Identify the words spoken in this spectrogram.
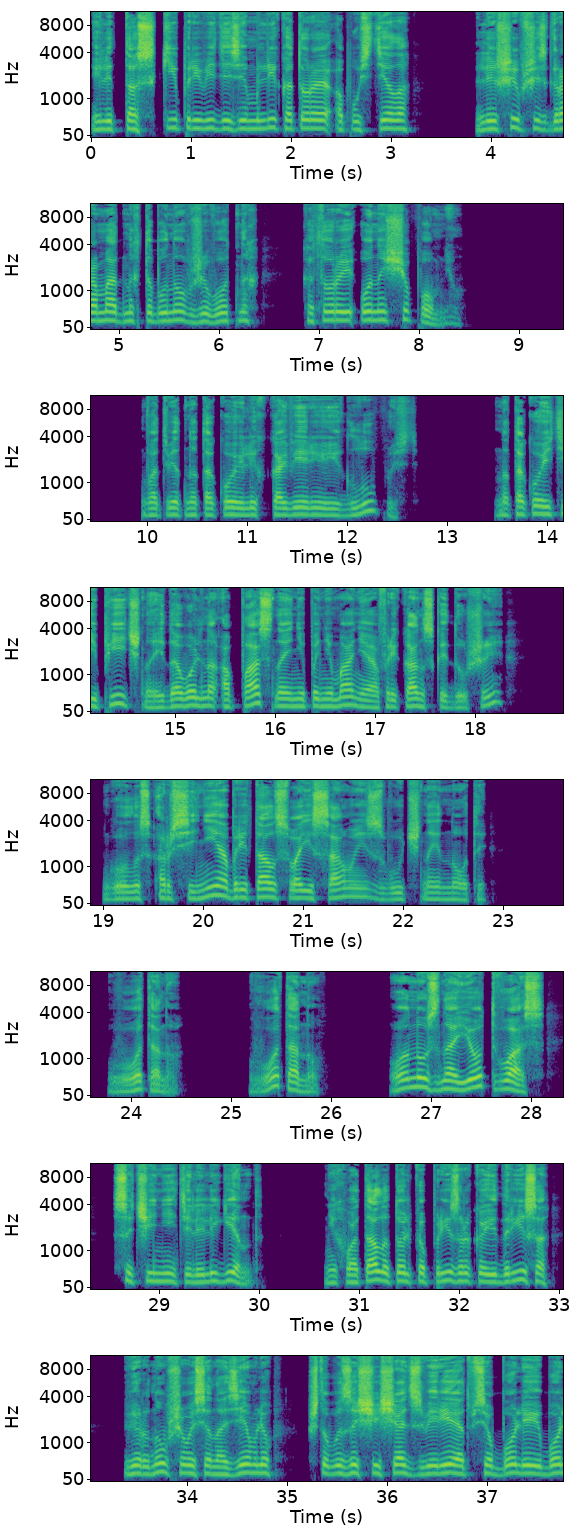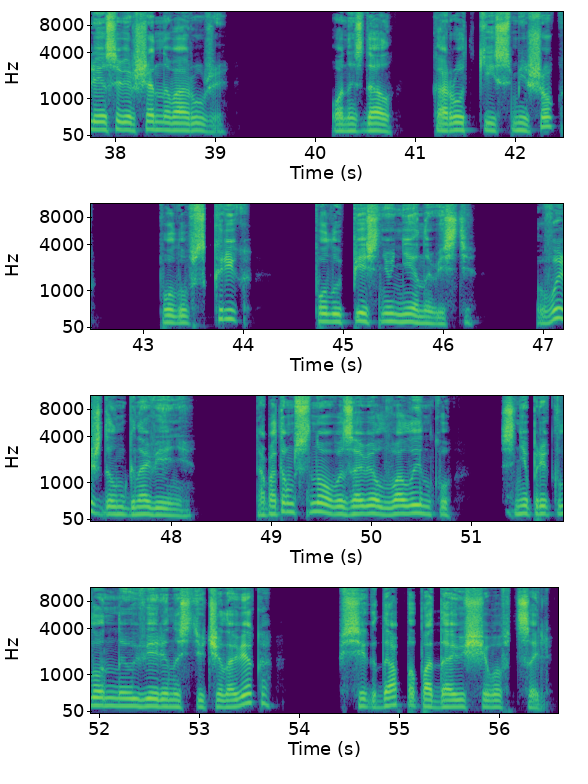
или тоски при виде земли, которая опустела, лишившись громадных табунов животных, которые он еще помнил? В ответ на такое легковерие и глупость, на такое типичное и довольно опасное непонимание африканской души — Голос Арсени обретал свои самые звучные ноты. Вот оно, вот оно. Он узнает вас, сочинители легенд. Не хватало только призрака Идриса, вернувшегося на землю, чтобы защищать зверей от все более и более совершенного оружия. Он издал короткий смешок, полувскрик, полупесню ненависти. Выждал мгновение, а потом снова завел волынку с непреклонной уверенностью человека, всегда попадающего в цель.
